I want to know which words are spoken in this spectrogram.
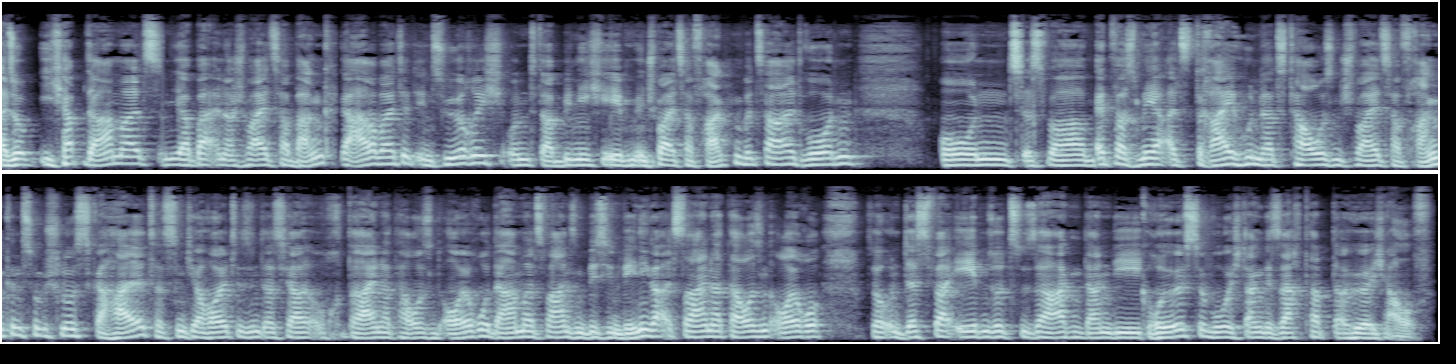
Also ich habe damals ja bei einer Schweizer Bank gearbeitet in Zürich und da bin ich eben in Schweizer Franken bezahlt worden. Und es war etwas mehr als 300.000 Schweizer Franken zum Schluss Gehalt. Das sind ja heute sind das ja auch 300.000 Euro. Damals waren es ein bisschen weniger als 300.000 Euro. So und das war eben sozusagen dann die Größe, wo ich dann gesagt habe, da höre ich auf.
